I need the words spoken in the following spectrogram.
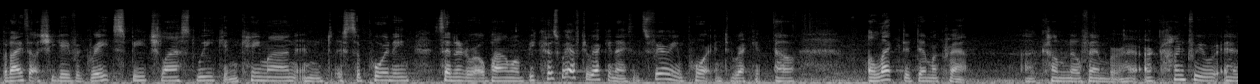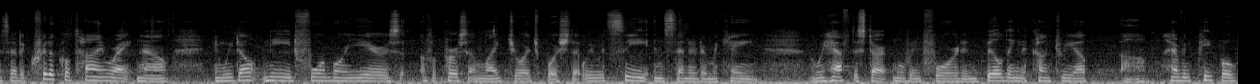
but I thought she gave a great speech last week and came on and is supporting Senator Obama because we have to recognize it's very important to uh, elect a Democrat uh, come November. Our, country is at a critical time right now, and we don't need four more years of a person like George Bush that we would see in Senator McCain. And we have to start moving forward and building the country up, uh, having people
